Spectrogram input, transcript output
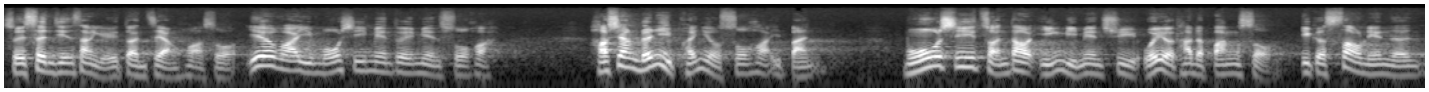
所以圣经上有一段这样话说：耶和华与摩西面对面说话，好像人与朋友说话一般。摩西转到营里面去，唯有他的帮手一个少年人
